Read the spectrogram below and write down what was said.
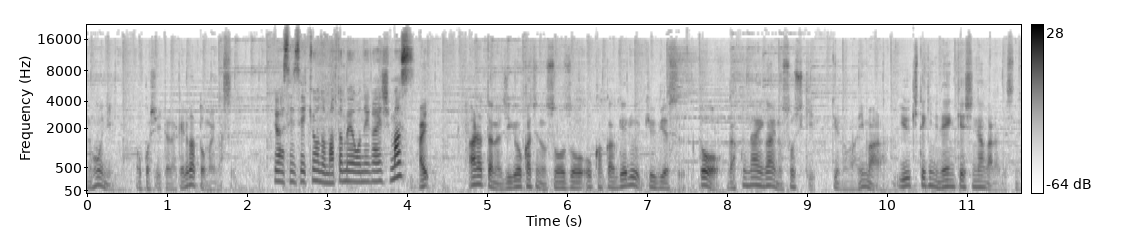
の方にお越しいただければと思います。では先生今日のまとめをお願いします。はい、新たな事業価値の創造を掲げる QBS と学内外の組織っていうのが今有機的に連携しながらですね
